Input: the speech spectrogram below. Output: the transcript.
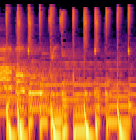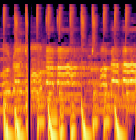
bàbá oh, wí. ọ̀rọ̀ àná bàbá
